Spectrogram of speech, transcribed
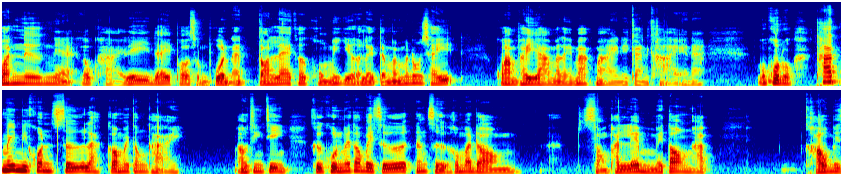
วันหนึ่งเนี่ยเราขายได้ได้พอสมควรตอนแรกก็คงไม่เยอะอะไรแต่มันไม่ต้องใช้ความพยายามอะไรมากมายในการขายนะบางคนบอกถ้าไม่มีคนซื้อล่ะก็ไม่ต้องขาย เอาจริง ๆ คือคุณไม่ต้องไปซื้อหนังสือเขามาดอง 2,000 เล่มไม่ต้องครับ เขาไม่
